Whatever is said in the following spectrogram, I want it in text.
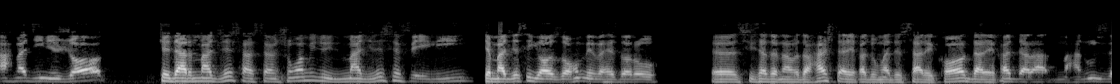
احمدی نژاد که در مجلس هستن. شما می‌دونید مجلس فعلی که مجلس 11 و 1398 در حقیقت اومده سر کار در حقیقت در هنوز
